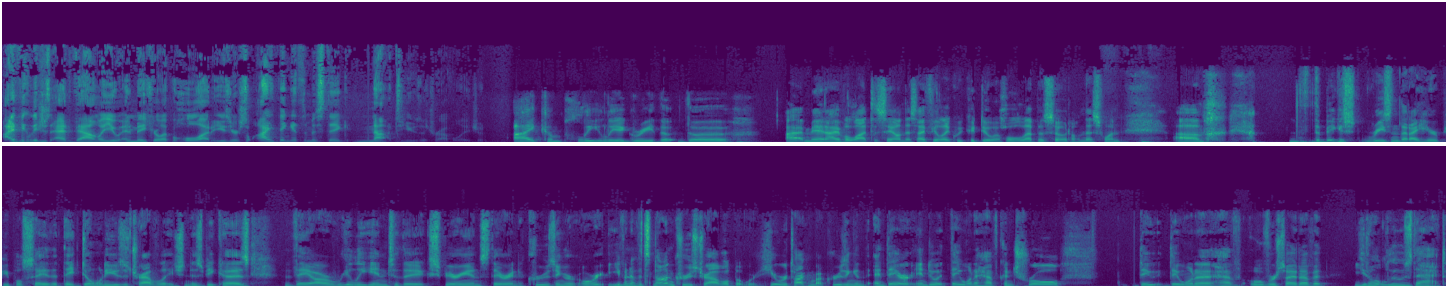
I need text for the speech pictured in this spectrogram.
I think they just add value and make your life a whole lot easier. So I think it's a mistake not to use a travel agent. I completely agree. The the I, man, I have a lot to say on this. I feel like we could do a whole episode on this one. Um, the biggest reason that I hear people say that they don't want to use a travel agent is because they are really into the experience. They're into cruising, or, or even if it's non-cruise travel, but we're here, we're talking about cruising, and, and they are into it. They want to have control. They they want to have oversight of it. You don't lose that.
